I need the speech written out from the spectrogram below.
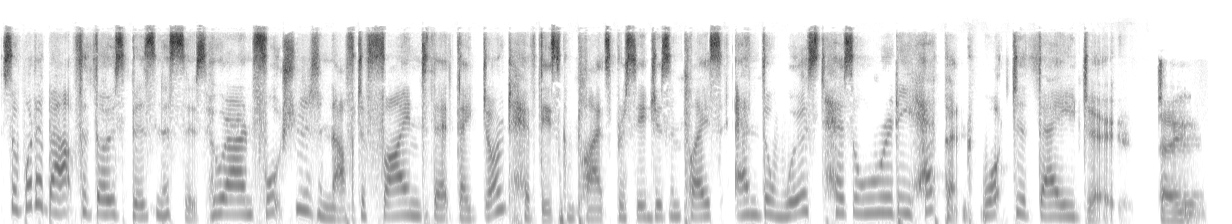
So, what about for those businesses who are unfortunate enough to find that they don't have these compliance procedures in place and the worst has already happened? What do they do? So,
